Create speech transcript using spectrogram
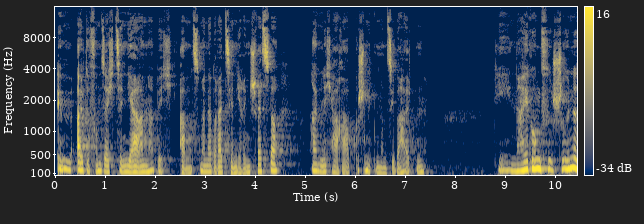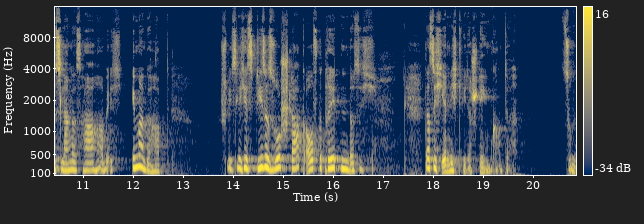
im Alter von 16 Jahren habe ich abends meiner 13-jährigen Schwester heimlich Haare abgeschnitten und sie behalten. Die Neigung für schönes, langes Haar habe ich immer gehabt. Schließlich ist diese so stark aufgetreten, dass ich, dass ich ihr nicht widerstehen konnte. Zum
